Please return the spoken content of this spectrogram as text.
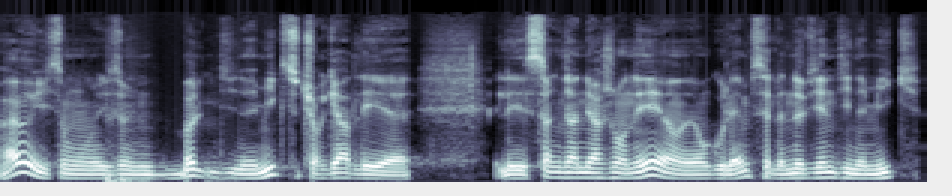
Ah oui, ils, sont, ils ont une bonne dynamique. Si tu regardes les, euh, les cinq dernières journées, euh, Angoulême, c'est la neuvième dynamique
